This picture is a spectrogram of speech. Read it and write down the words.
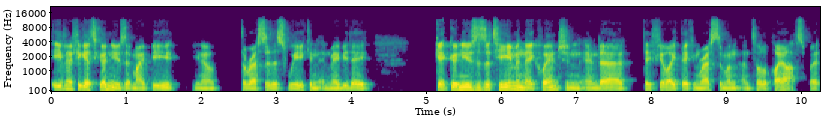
even if he gets good news, it might be, you know, the rest of this week, and, and maybe they get good news as a team and they clinch and and uh, they feel like they can rest him un, until the playoffs. But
